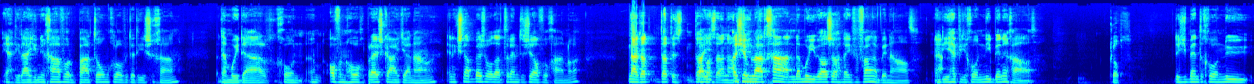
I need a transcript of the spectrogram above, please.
ja, die laat je nu gaan voor een paar ton, geloof ik dat hij is gegaan. Maar dan moet je daar gewoon een, of een hoger prijskaartje aan hangen. En ik snap best wel dat Rente zelf wil gaan hoor. Nou, dat, dat, is, dat Maar was aan de hand. als je hem laat gaan, dan moet je wel zorgen dat je vervanger binnenhaalt. En Ja. die heb je gewoon niet binnengehaald. Klopt. Dus je bent er gewoon nu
